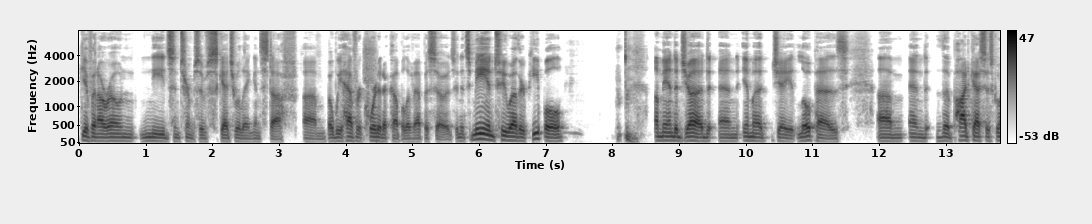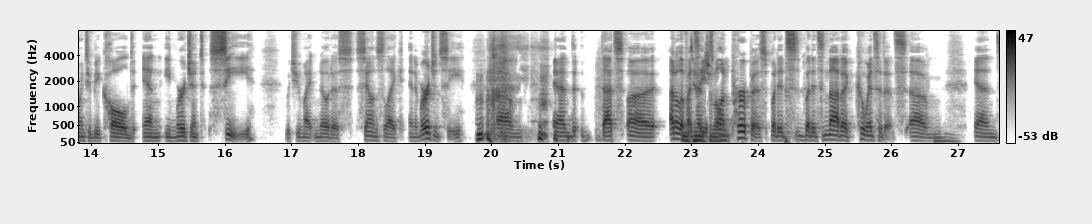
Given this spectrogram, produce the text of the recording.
given our own needs in terms of scheduling and stuff. Um, but we have recorded a couple of episodes, and it's me and two other people, Amanda Judd and Emma J. Lopez. Um, and the podcast is going to be called An Emergent Sea which you might notice sounds like an emergency. Um, and that's uh, I don't know if I'd say it's on purpose, but it's but it's not a coincidence. Um, mm-hmm. And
